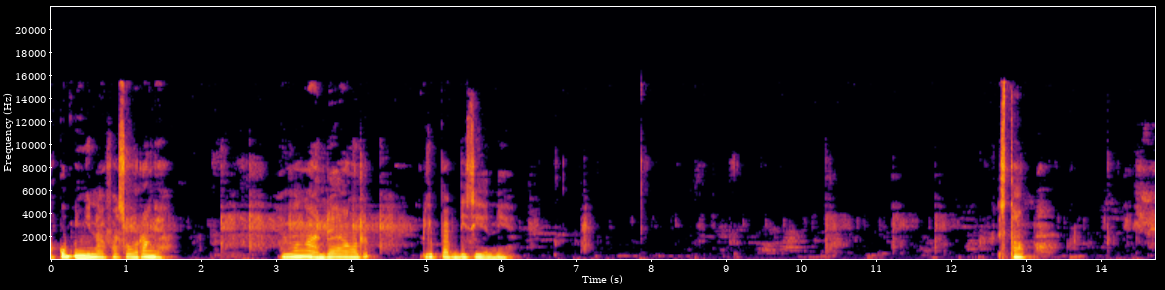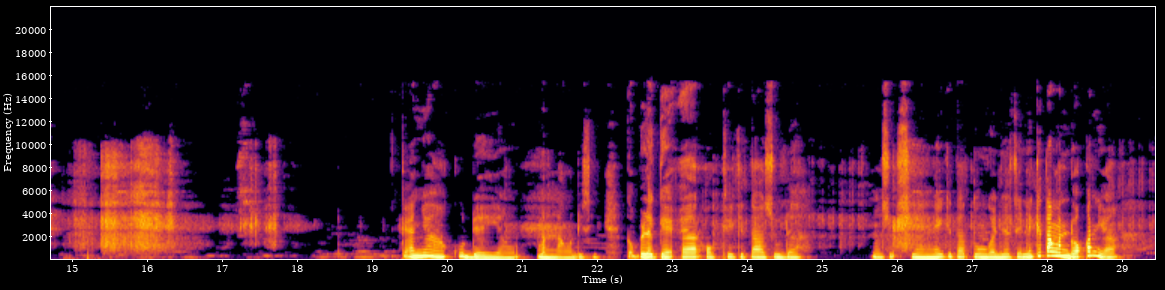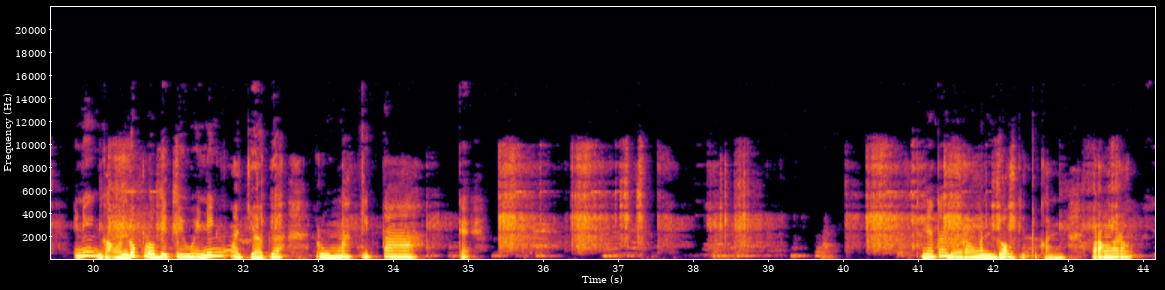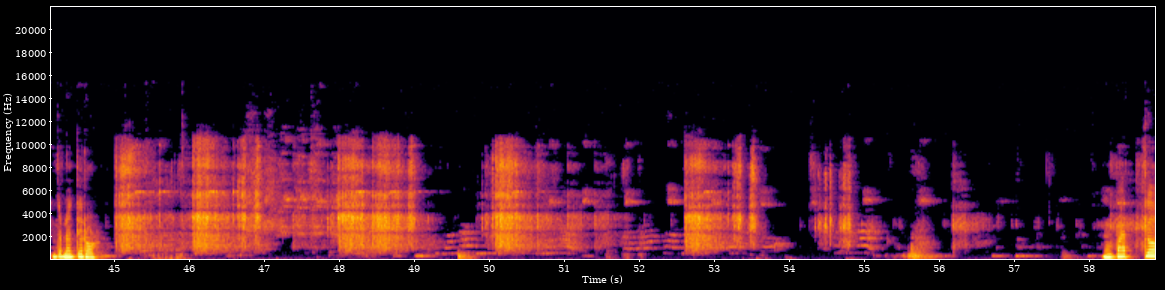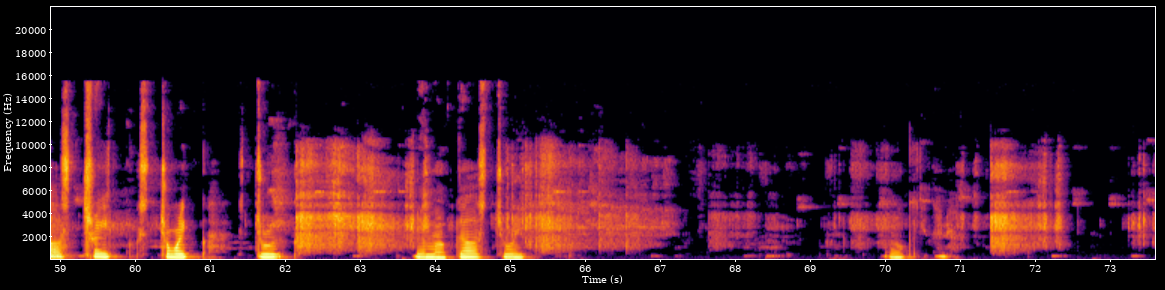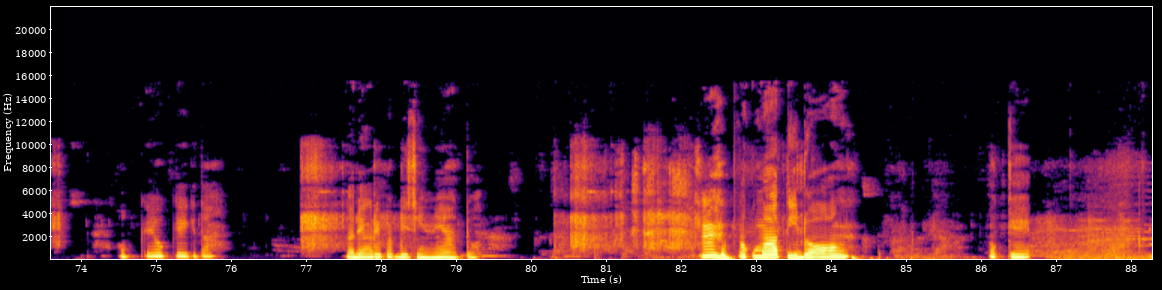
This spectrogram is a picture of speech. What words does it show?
Aku bunyi nafas orang ya? Emang ada yang repap di sini? Stop. Kayaknya aku deh yang menang di sini. Boleh GR oke kita sudah masuk sini. Kita tunggu aja sini. Kita ngendokan ya ini nggak ngendok loh btw ini ngejaga rumah kita. Kayak ternyata ada orang ngendok gitu kan. Orang-orang internet teror. Empat kill streak streak streak. Lima kill oke kita ini oke oke kita gak ada yang revive di sini ya tuh. Hmm aku mati dong. Oke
